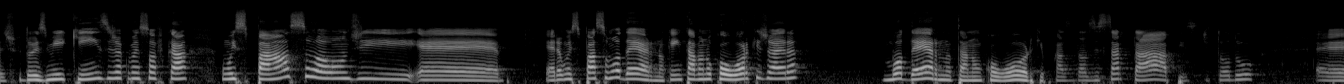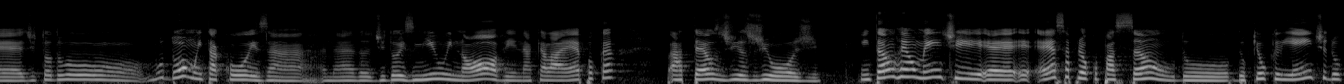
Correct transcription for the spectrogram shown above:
acho que 2015 já começou a ficar um espaço onde é, era um espaço moderno. Quem estava no cowork já era moderno estar tá num cowork por causa das startups, de todo é, de todo mudou muita coisa, né, de 2009 naquela época até os dias de hoje. Então realmente é, é, essa preocupação do, do que o cliente do,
